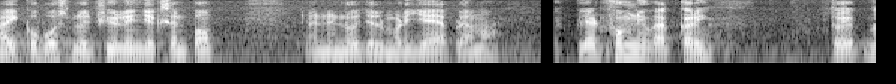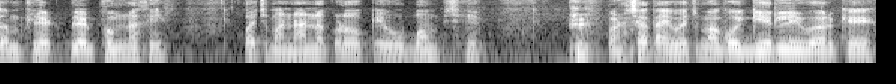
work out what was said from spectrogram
માઇકોબોસનો જ ફ્યુલ ઇન્જેક્શન પંપ અને નોઝલ મળી જાય આપણે આમાં. પ્લેટફોર્મની વાત કરી, તો એકદમ ફ્લેટ પ્લેટફોર્મ નથી. વચમાં નાનકડો કે એવો બમ્પ છે. પણ છતાંય વચમાં કોઈ ગેરલીવર કે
